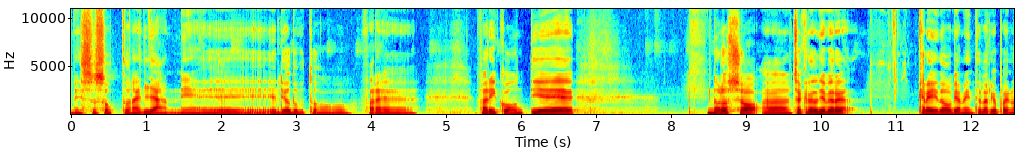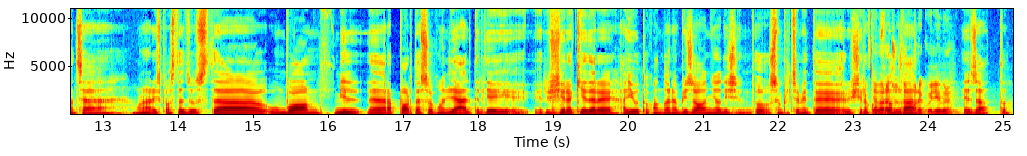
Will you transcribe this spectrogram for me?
messo sotto negli anni e, e lì ho dovuto fare, fare i conti e non lo so, eh, cioè credo di avere, credo ovviamente perché poi non c'è una risposta giusta, un buon bil- eh, rapporto adesso con gli altri, di riuscire a chiedere aiuto quando ne ho bisogno di, o semplicemente riuscire a di aver raggiunto un buon equilibrio. Esatto.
